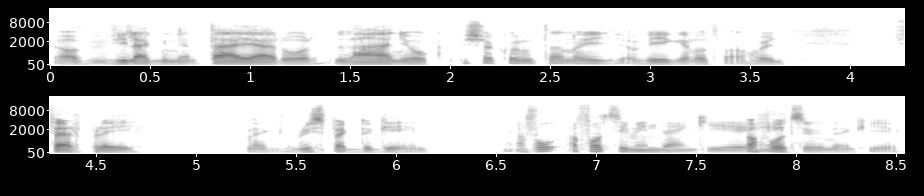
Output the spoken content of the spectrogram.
a világ minden tájáról, lányok, és akkor utána így a végén ott van, hogy fair play, meg respect the game. A, fo- a foci mindenki. A foci mindenki.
